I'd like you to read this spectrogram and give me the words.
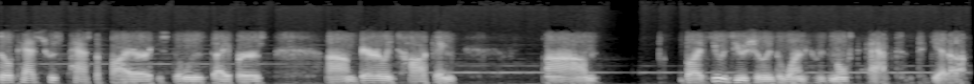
still attached to his pacifier. He's still in his diapers, um, barely talking. Um, but he was usually the one who was most apt to get up.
